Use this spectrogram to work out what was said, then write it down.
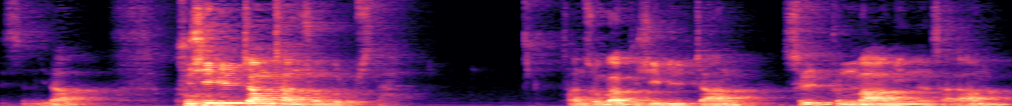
있습니다. 91장 찬송 부릅시다. 찬송가 91장 슬픈 마음 있는 사람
